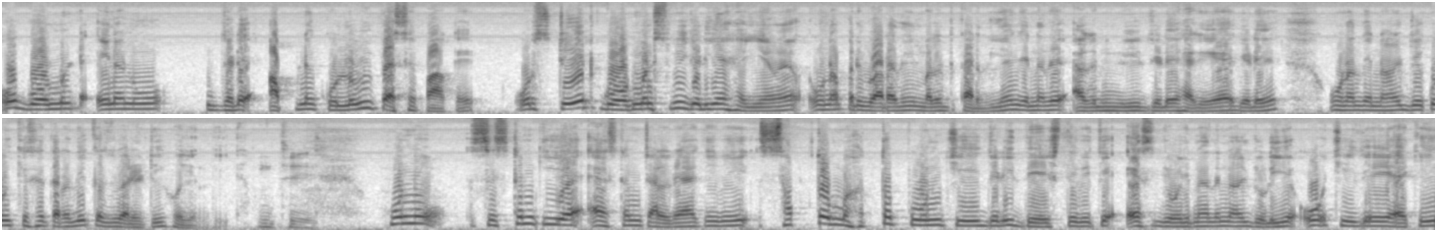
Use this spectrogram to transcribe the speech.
ਉਹ ਗਵਰਨਮੈਂਟ ਇਹਨਾਂ ਨੂੰ ਜਿਹੜੇ ਆਪਣੇ ਕੋਲੋਂ ਵੀ ਪੈਸੇ ਪਾ ਕੇ ਔਰ ਸਟੇਟ ਗਵਰਨਮੈਂਟਸ ਵੀ ਜਿਹੜੀਆਂ ਹੈਗੀਆਂ ਵਾ ਉਹਨਾਂ ਪਰਿਵਾਰਾਂ ਦੀ ਮਦਦ ਕਰਦੀਆਂ ਜਿਨ੍ਹਾਂ ਦੇ ਅਗਨੀਵੀਰ ਜਿਹੜੇ ਹੈਗੇ ਆ ਜਿਹੜੇ ਉਹਨਾਂ ਦੇ ਨਾਲ ਜੇ ਕੋਈ ਕਿਸੇ ਤਰ੍ਹਾਂ ਦੀ ਕੈਜੁਅਲਟੀ ਹੋ ਜਾਂਦੀ ਹੈ ਜੀ। ਹੁਣ ਸਿਸਟਮ ਕੀ ਹੈ? ਇਸ ਟਾਈਮ ਚੱਲ ਰਿਹਾ ਕਿ ਵੀ ਸਭ ਤੋਂ ਮਹੱਤਵਪੂਰਨ ਚੀਜ਼ ਜਿਹੜੀ ਦੇਸ਼ ਦੇ ਵਿੱਚ ਇਸ ਯੋਜਨਾ ਦੇ ਨਾਲ ਜੁੜੀ ਹੈ ਉਹ ਚੀਜ਼ ਇਹ ਹੈ ਕਿ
